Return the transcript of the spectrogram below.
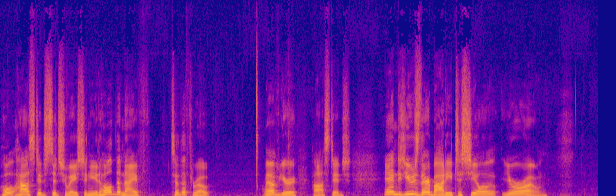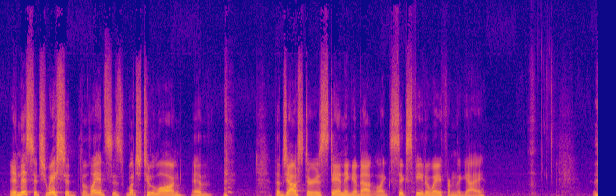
hostage situation, you'd hold the knife to the throat of your hostage and use their body to shield your own. In this situation, the lance is much too long, and the jouster is standing about like six feet away from the guy.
